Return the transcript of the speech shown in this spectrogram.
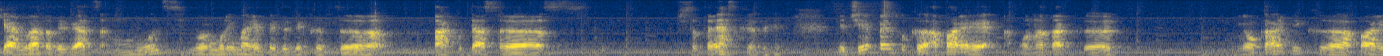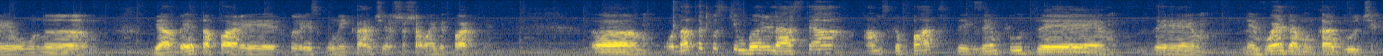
chiar durata de viață. Mulți vor muri mai repede decât ar putea să, să trăiască. De ce? Pentru că apare un atac uh, miocardic, uh, apare un uh, diabet, apare riscul unui cancer și așa mai departe. Odată cu schimbările astea am scăpat, de exemplu, de, de nevoia de a mânca dulce.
